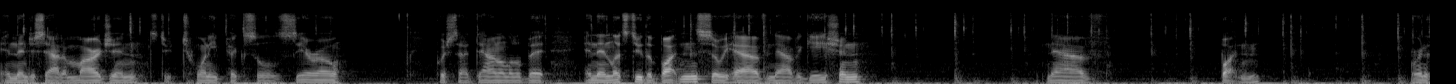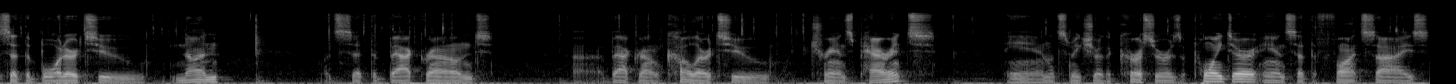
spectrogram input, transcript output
and then just add a margin. Let's do 20 pixels, zero. Push that down a little bit, and then let's do the buttons. So we have navigation nav button. We're going to set the border to none. Let's set the background uh, background color to transparent. And let's make sure the cursor is a pointer and set the font size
